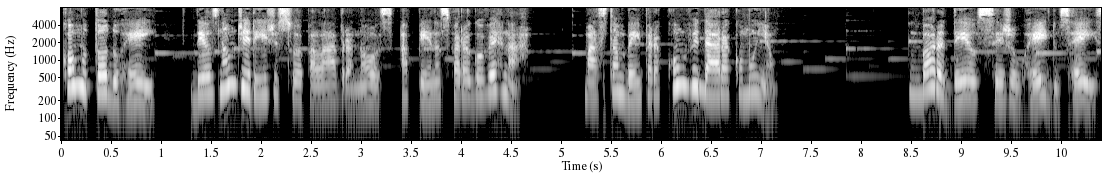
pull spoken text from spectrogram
Como todo rei, Deus não dirige sua palavra a nós apenas para governar, mas também para convidar à comunhão. Embora Deus seja o Rei dos Reis,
